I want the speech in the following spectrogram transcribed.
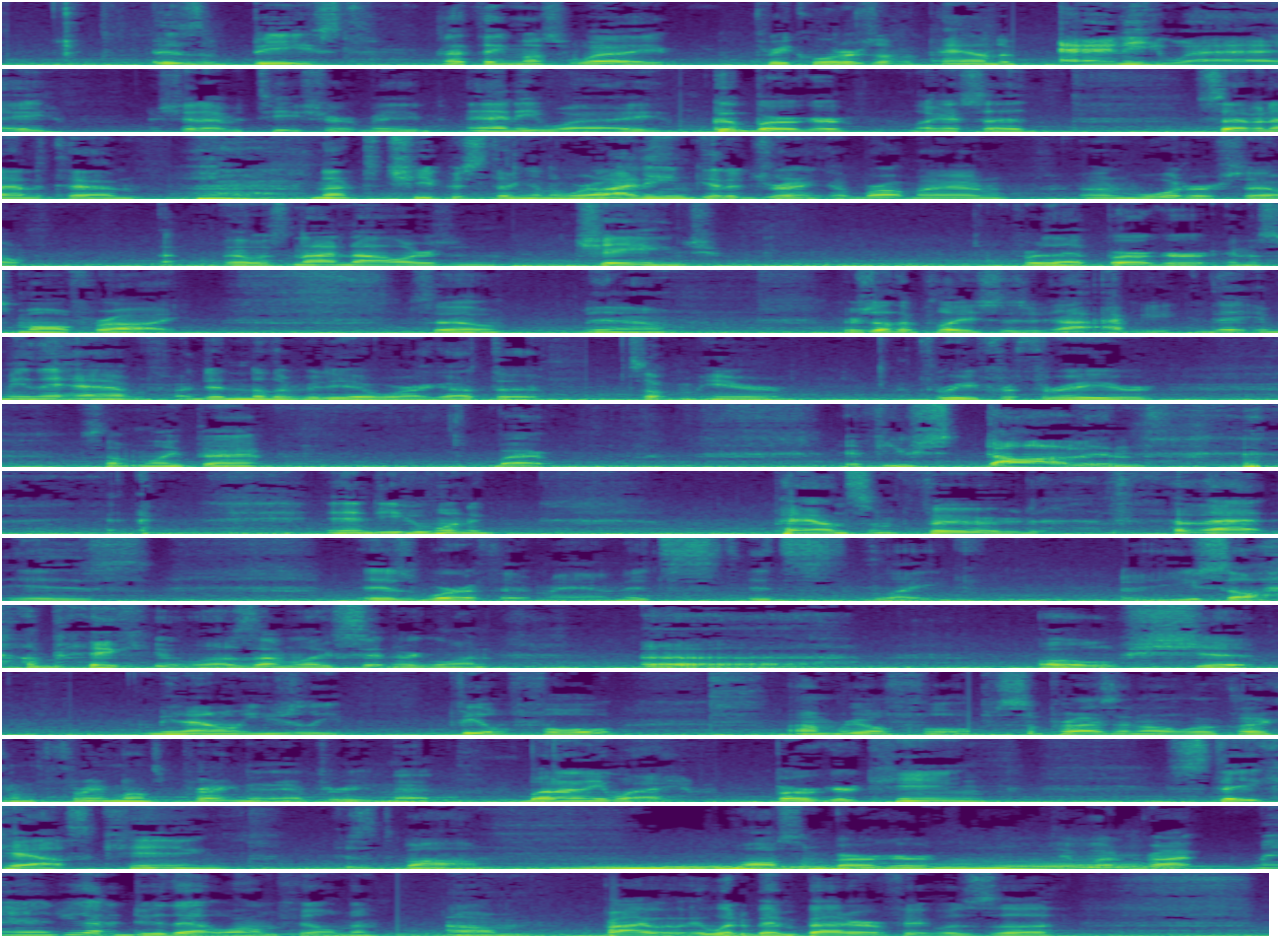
is a beast. That thing must weigh three quarters of a pound. Anyway, I should have a T-shirt made. Anyway, good burger. Like I said, seven out of ten. Not the cheapest thing in the world. I didn't even get a drink. I brought my own own water, so that was nine dollars and change for that burger and a small fry. So you know, there's other places. I, I, they, I mean, they have. I did another video where I got the something here, three for three or something like that. But if you starving and you want to pound some food, that is is worth it, man. It's it's like you saw how big it was. I'm like sitting there going, uh, oh shit. I mean, I don't usually feel full. I'm real full. Surprised I don't look like I'm three months pregnant after eating that. But anyway, Burger King, Steakhouse King is the bomb. Awesome burger. It probably, man, you got to do that while I'm filming. Um, probably it would have been better if it was uh,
